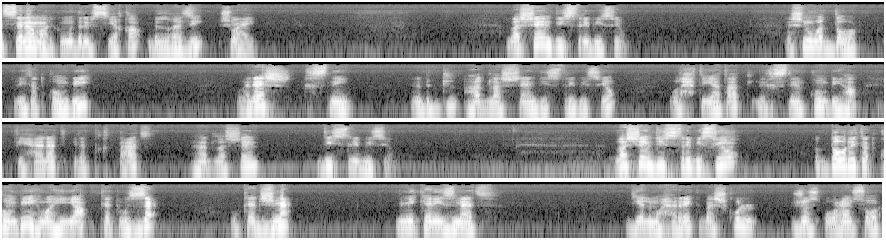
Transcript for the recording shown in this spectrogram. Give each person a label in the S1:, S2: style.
S1: السلام عليكم مدرب السياقة بالغازي شعيب. la chaîne de distribution أشنو هو الدور اللي تتقوم به؟ وعلاش خصني نبدل هاد la chaîne de distribution والاحتياطات اللي خصني نقوم بها في حالات اذا تقطعت هاد لاشين ديستريبيسيون لاشين ديستريبيسيون الدور اللي تتقوم به هو هي كتوزع وكتجمع الميكانيزمات ديال المحرك باش كل جزء وعنصر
